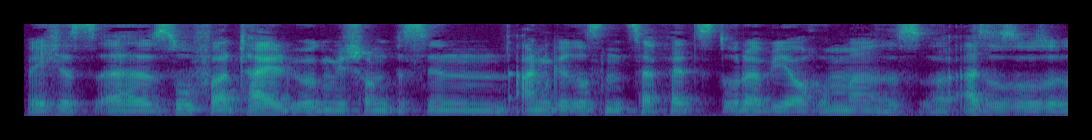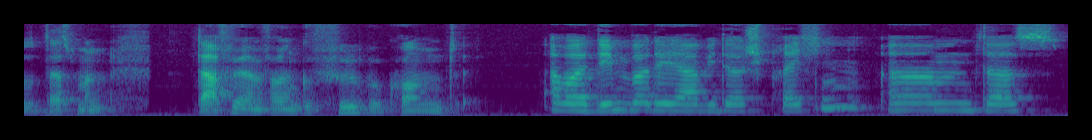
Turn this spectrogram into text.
welches äh, Sofateil irgendwie schon ein bisschen angerissen, zerfetzt oder wie auch immer ist. Also so, so dass man dafür einfach ein Gefühl bekommt. Aber dem würde ja widersprechen, ähm, dass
